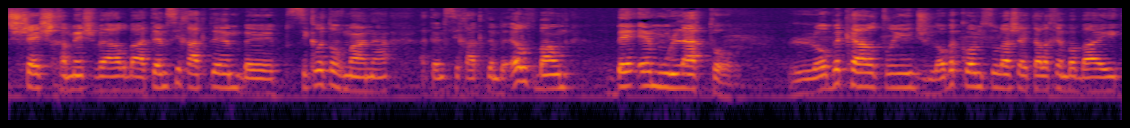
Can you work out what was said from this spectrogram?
6, 5 ו-4, אתם שיחקתם ב-Secret of Mana, אתם שיחקתם ב-Earthbound באמולטור, לא בקרטרידג', לא בקונסולה שהייתה לכם בבית,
